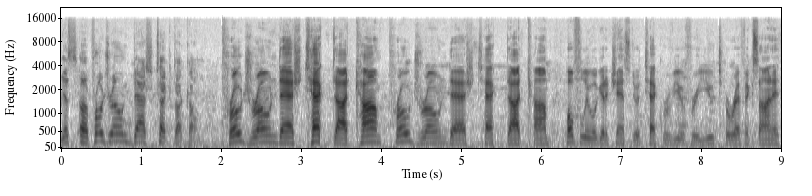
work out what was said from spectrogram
Yes, uh, prodrone-tech.com. prodrone-tech.com, prodrone-tech.com. Hopefully we'll get a chance to do a tech review for you terrifics on it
